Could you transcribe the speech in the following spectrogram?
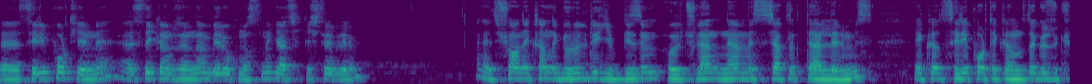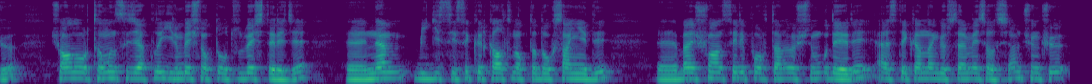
e, seri port yerine LCD ekran üzerinden veri okumasını gerçekleştirebilirim. Evet şu an ekranda görüldüğü gibi bizim ölçülen nem ve sıcaklık değerlerimiz ekran, seri port ekranımızda gözüküyor. Şu an ortamın sıcaklığı 25.35 derece. E, nem bilgisi ise 46.97. E, ben şu an seri porttan ölçtüğüm bu değeri LCD ekrandan göstermeye çalışacağım. Çünkü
